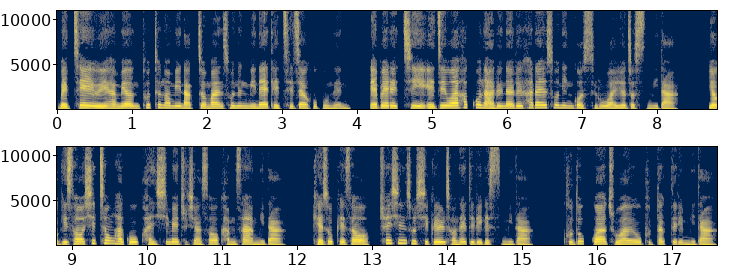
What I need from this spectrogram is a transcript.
매체에 의하면 토트넘이 낙점한 손흥민의 대체자 후보는 에베레치 에제와 하콘 아르나르 하랄 손인 것으로 알려졌습니다. 여기서 시청하고 관심해 주셔서 감사합니다. 계속해서 최신 소식을 전해드리겠습니다. 구독과 좋아요 부탁드립니다.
